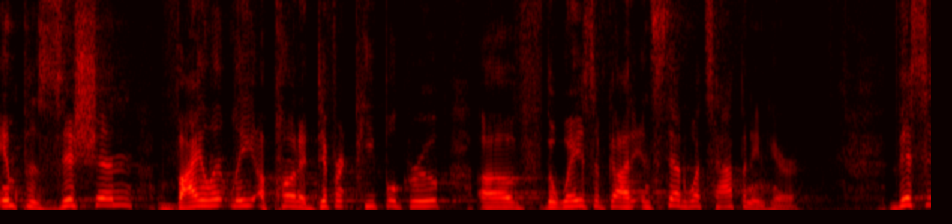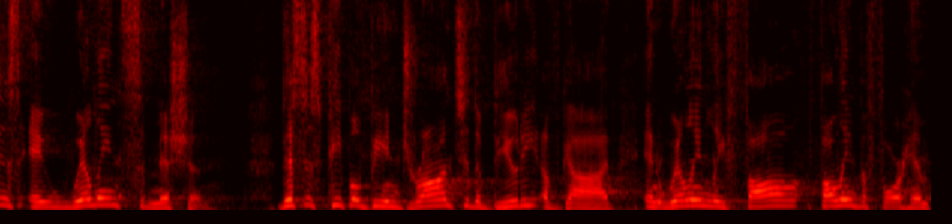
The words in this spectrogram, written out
imposition violently upon a different people group of the ways of God. Instead, what's happening here? This is a willing submission this is people being drawn to the beauty of God and willingly fall, falling before Him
